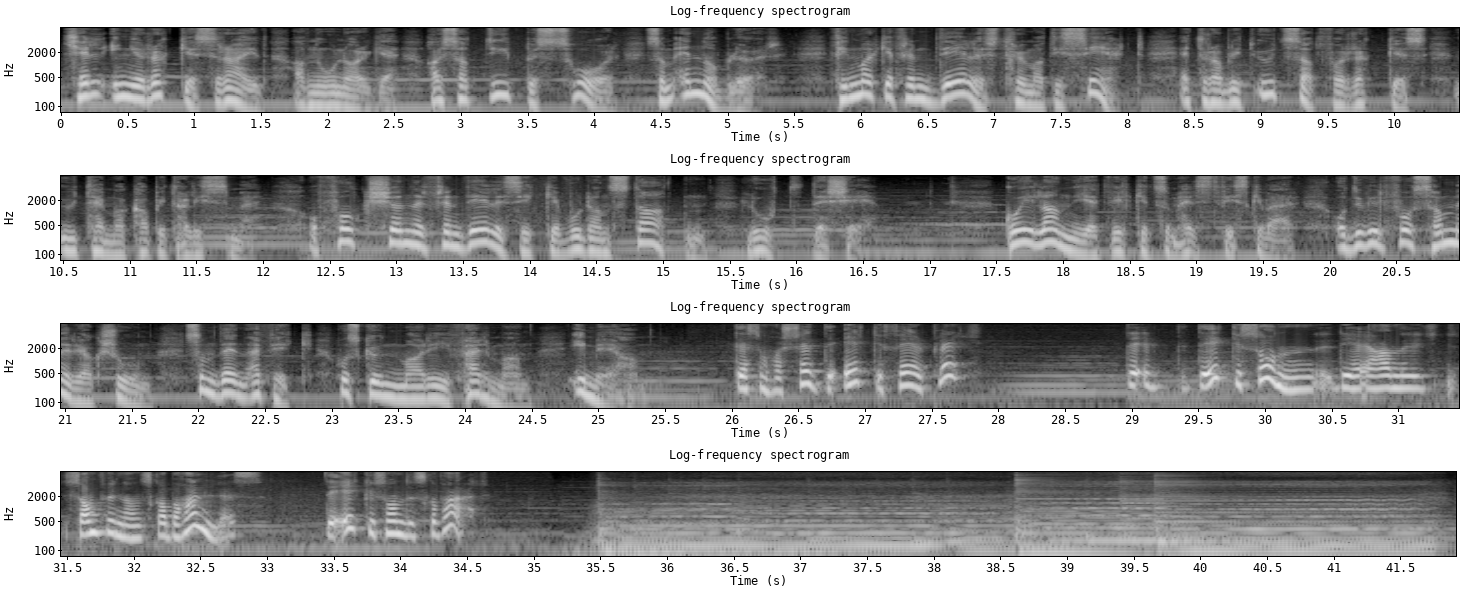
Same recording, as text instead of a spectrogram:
Kjell Inge Røkkes raid av Nord-Norge har satt dype sår som ennå blør. Finnmark er fremdeles traumatisert etter å ha blitt utsatt for Røkkes utemma kapitalisme, og folk skjønner fremdeles ikke hvordan staten lot det skje. Gå i land i et hvilket som helst fiskevær, og du vil få samme reaksjon som den jeg fikk hos Gunn Marie Ferman i Mehamn. Det som har skjedd, det er ikke fair play. Det, det er ikke sånn de, han, samfunnene skal behandles. Det er ikke sånn det skal være.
